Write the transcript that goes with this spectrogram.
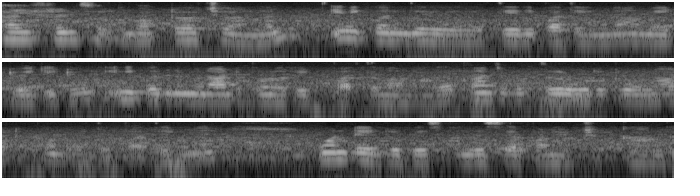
Hi friends welcome back to our channel இன்றைக்கி வந்து தேதி பார்த்தீங்கன்னா மே டுவெண்ட்டி டூ இன்றைக்கி வந்து நம்ம நாட்டுப்பூனை ரேட் பார்த்துலாம் வாங்க. காஞ்சிபுரத்தில் ஒரு கிலோ நாட்டுப்பூனை வந்து பார்த்தீங்கன்னா ஒன் டென் ருபீஸ்க்கு வந்து சேல் பண்ணிகிட்ருக்காங்க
